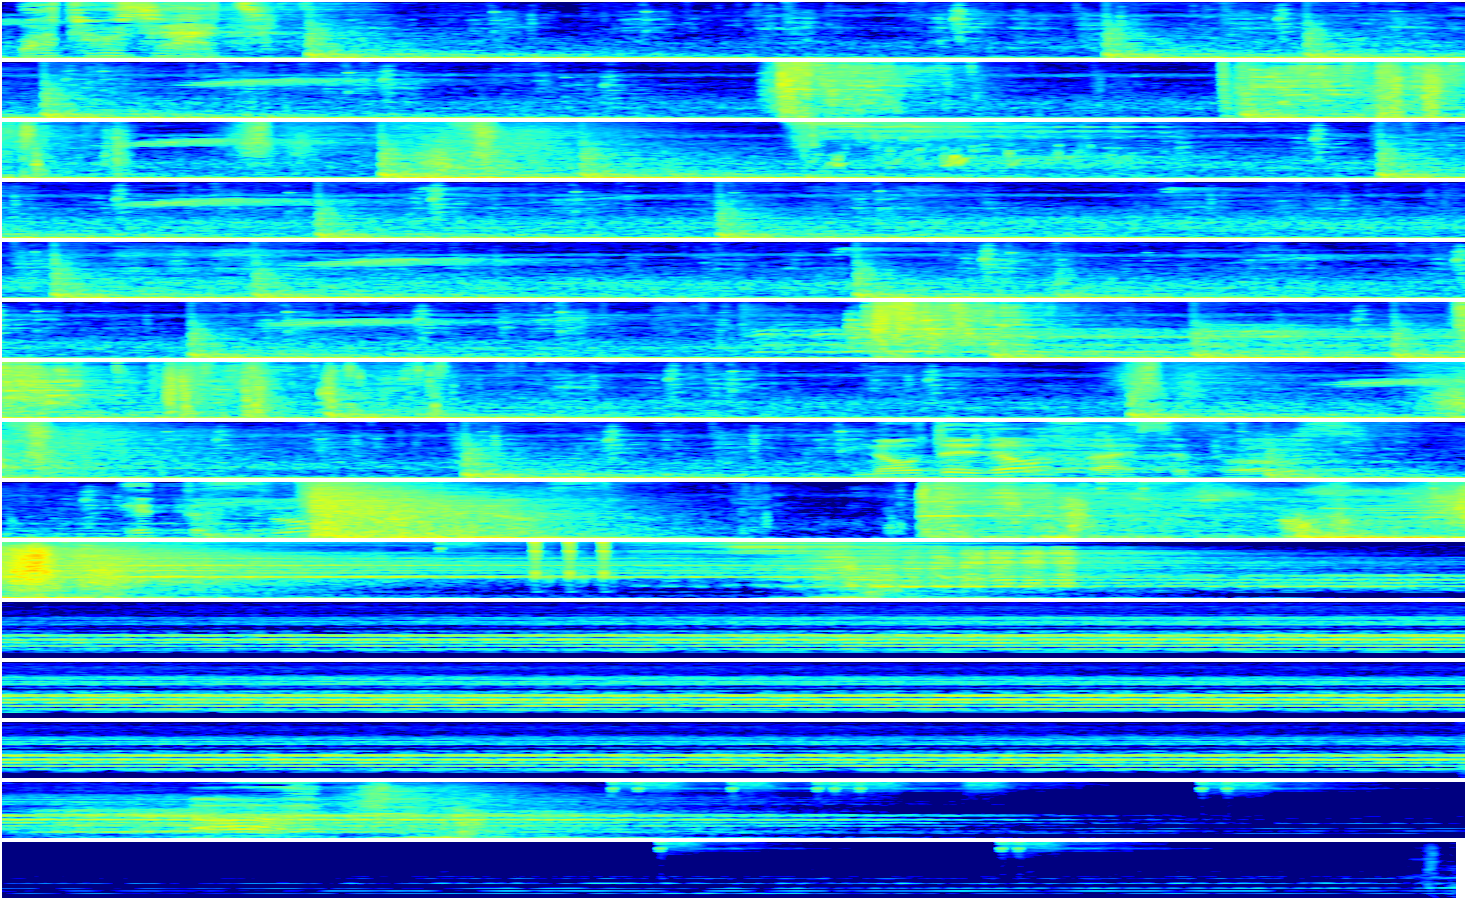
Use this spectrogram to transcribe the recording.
What was that? Nodded off, I suppose. Hit the floor. Oh.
